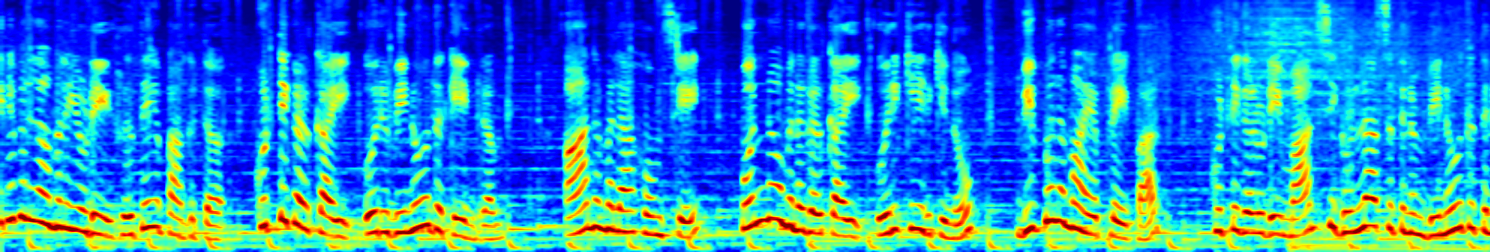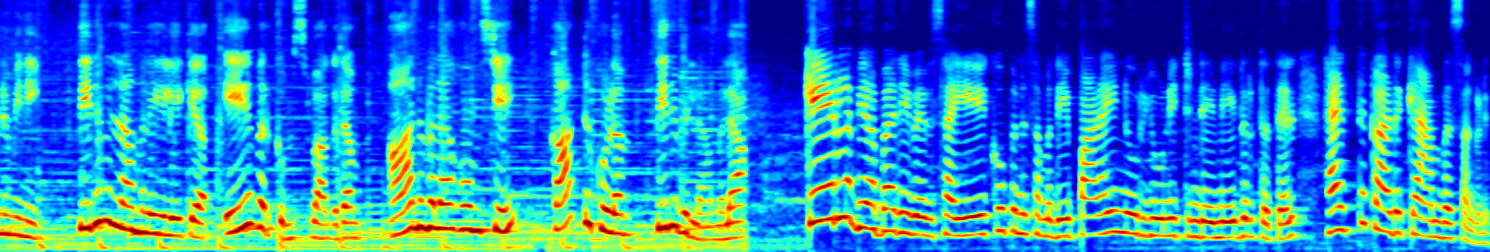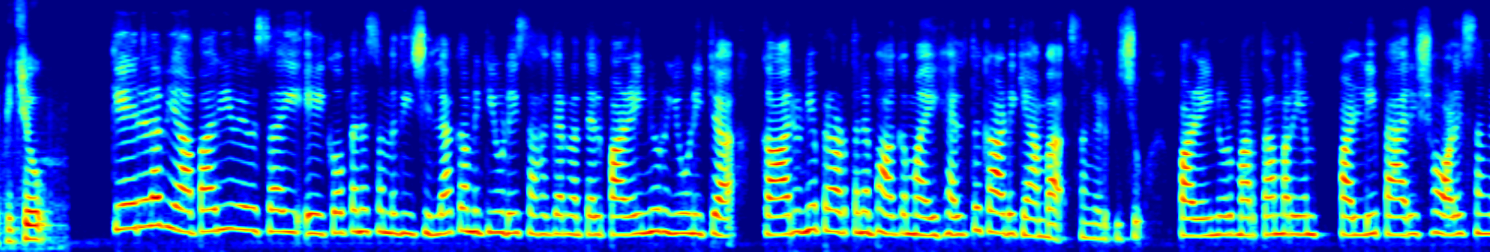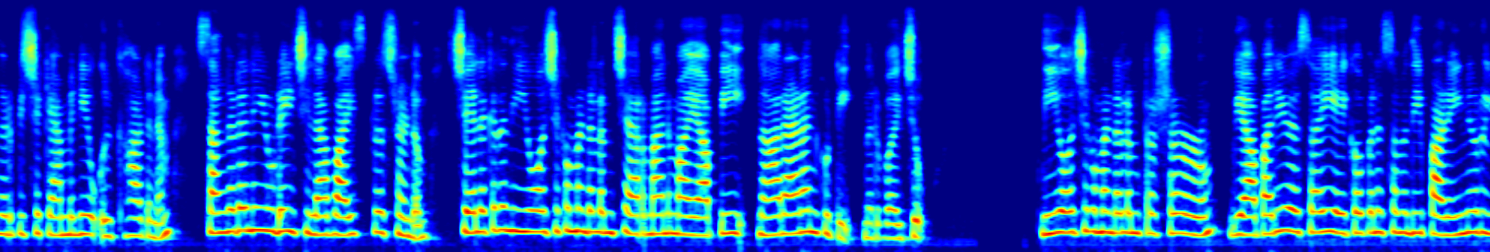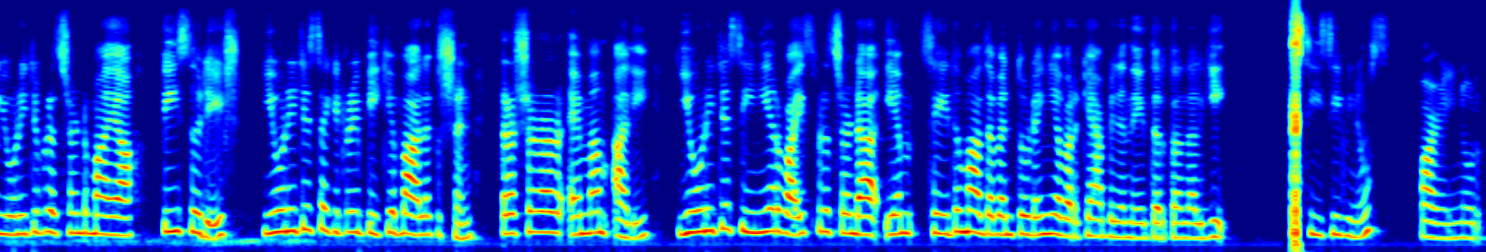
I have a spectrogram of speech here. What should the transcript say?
തിരുവല്ലാമലയുടെ ഹൃദയഭാഗത്ത് കുട്ടികൾക്കായി ഒരു വിനോദ കേന്ദ്രം. ആനമല ഹോം സ്റ്റേ പൊന്നോമനകൾക്കായി ഒരുക്കിയിരിക്കുന്നു വിപുലമായ പ്ലേ പാർക്ക്. കുട്ടികളുടെ മാനസികോല്ലാസത്തിനും വിനോദത്തിനും ഇനി തിരുവല്ലാമലയിലേക്ക് ഏവർക്കും സ്വാഗതം. Anamala home stay Kattukulam Thiruvillwamala. Kerala Vyapari Vyavasayi Ekopana Samithi Pazhayannur യൂണിറ്റിന്റെ നേതൃത്വത്തിൽ ഹെൽത്ത് കാർഡ് ക്യാമ്പ് സംഘടിപ്പിച്ചു. കേരള വ്യാപാരി വ്യവസായി ഏകോപന സമിതി ജില്ലാ കമ്മിറ്റിയുടെ സഹകരണത്തിൽ പഴയന്നൂർ യൂണിറ്റ് കാരുണ്യ പ്രവർത്തന ഭാഗമായി ഹെൽത്ത് കാർഡ് ക്യാമ്പ് സംഘടിപ്പിച്ചു. പഴയന്നൂർ മർത്താമറിയം പള്ളി പാരിഷ് ഹാളിൽ സംഘടിപ്പിച്ച ക്യാമ്പിന്റെ ഉദ്ഘാടനം സംഘടനയുടെ ജില്ലാ വൈസ് പ്രസിഡന്റും ചേലക്കര നിയോജക മണ്ഡലം ചെയർമാനുമായ പി നാരായണൻകുട്ടി നിർവഹിച്ചു. നിയോജക മണ്ഡലം ട്രഷററും വ്യാപാരി വ്യവസായി ഏകോപന സമിതി പഴയന്നൂർ യൂണിറ്റ് പ്രസിഡന്റുമായ P Suresh unit secretary P K Balakrishnan treasurer M M Ali unit senior vice president M Sethumadhavan തുടങ്ങിയവർ ക്യാമ്പിന് നേതൃത്വം നൽകി. C C V news Pazhayannur.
